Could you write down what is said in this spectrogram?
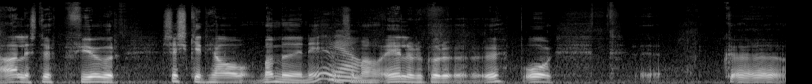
alist upp fjögur sískin hjá mömmuðinni sem elur ykkur upp og uh,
